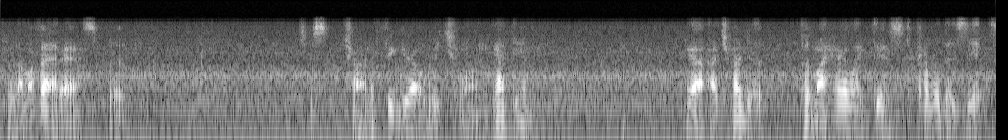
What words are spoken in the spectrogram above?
because I'm a fat ass. But to figure out which one. God damn it. Yeah, I tried to put my hair like this to cover the zits,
